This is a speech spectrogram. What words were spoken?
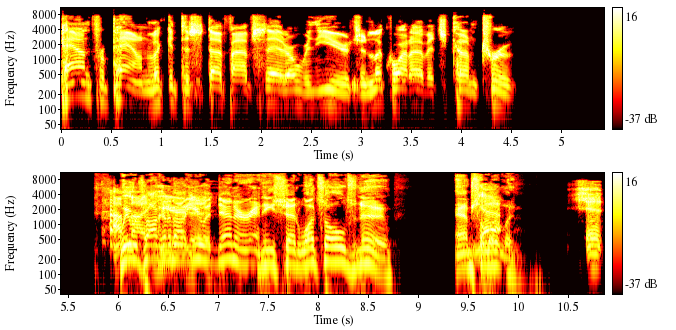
pound for pound, look at the stuff I've said over the years, and look what of it's come true. I'm we were talking about to, you at dinner, and he said, what's old's new? Absolutely. Yeah, and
